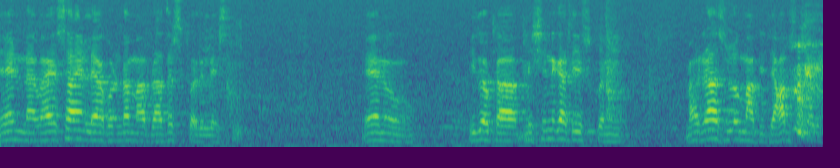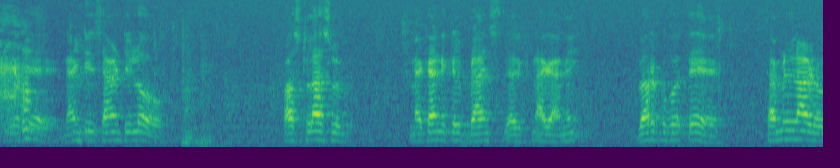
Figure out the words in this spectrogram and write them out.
నేను నా వ్యవసాయం లేకుండా మా బ్రదర్స్కి వదిలేసి నేను ఇదొక మిషన్గా తీసుకొని మెడ్రాస్లో మాకు జాబ్స్ దొరకకపోతే నైన్టీన్ సెవెంటీలో ఫస్ట్ క్లాస్లో మెకానికల్ బ్రాంచ్ దొరికినా కానీ దొరకపోతే తమిళనాడు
